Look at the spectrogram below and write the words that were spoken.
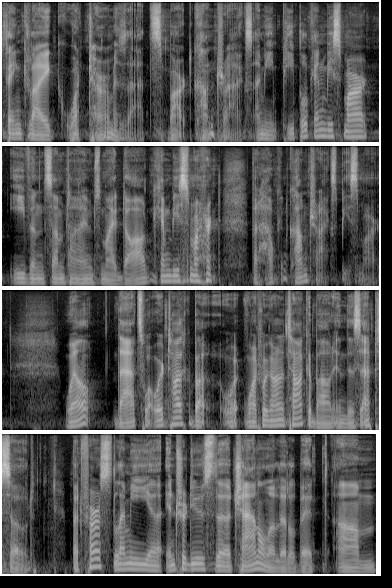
think, like, what term is that? Smart contracts. I mean, people can be smart, even sometimes my dog can be smart, but how can contracts be smart? Well, that's what we're talking about, what, what we're going to talk about in this episode. But first, let me uh, introduce the channel a little bit. Um,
